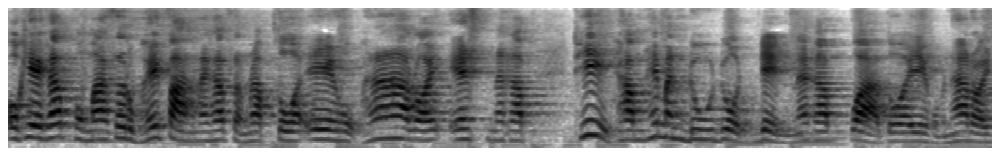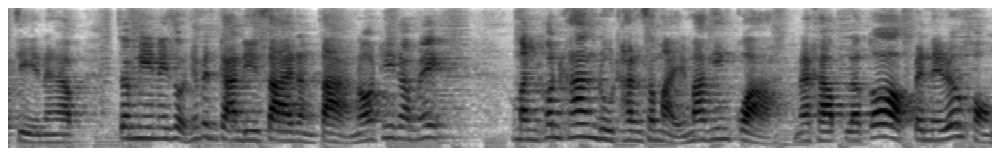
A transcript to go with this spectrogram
โอเคครับผมมาสรุปให้ฟังนะครับสำหรับตัว A6500H นะครับที่ทำให้มันดูโดดเด่นนะครับกว่าตัว A6500G นะครับ จะมีในส่วนที่เป็นการดีไซน์ต่างๆเนาะที่ทำให้มันค่อนข้างดูทันสมัยมากยิ่งกว่านะครับ แล้วก็เป็นในเรื่องของ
